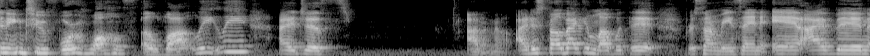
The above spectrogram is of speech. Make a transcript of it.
Listening to Four Walls a lot lately. I just, I don't know. I just fell back in love with it for some reason. And I've been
